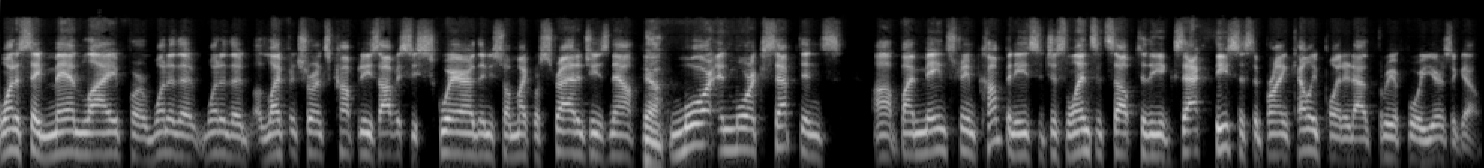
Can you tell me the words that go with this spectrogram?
want to say Man Life or one of the one of the life insurance companies, obviously Square. Then you saw MicroStrategies. Now, yeah. more and more acceptance uh, by mainstream companies. It just lends itself to the exact thesis that Brian Kelly pointed out three or four years ago.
